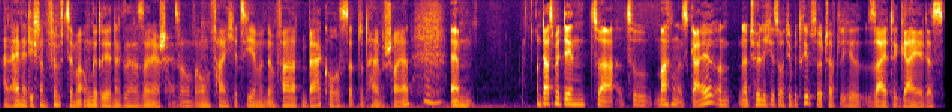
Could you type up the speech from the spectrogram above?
Allein hätte ich schon 15 Mal umgedreht und gesagt, was soll der Scheiß, warum, warum fahre ich jetzt hier mit einem Fahrrad einen Berg hoch? Das ist doch total bescheuert. Mhm. Ähm, und das mit denen zu, zu machen ist geil und natürlich ist auch die betriebswirtschaftliche Seite geil, dass,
